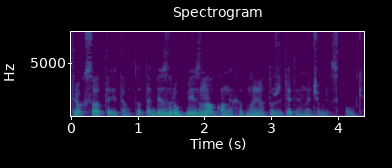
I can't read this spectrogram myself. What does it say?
300 там кто-то без рук, без ног, он их обнулил тут же этой ночью в лесополке.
